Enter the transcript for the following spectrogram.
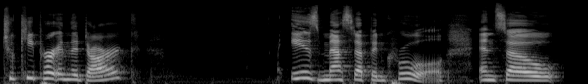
to keep her in the dark, is messed up and cruel. And so,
